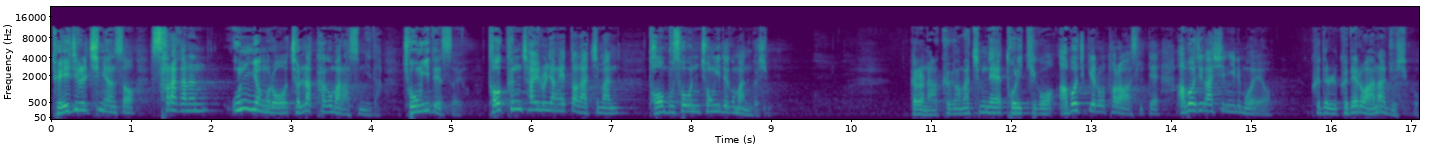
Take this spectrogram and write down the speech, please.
돼지를 치면서 살아가는 운명으로 전락하고 말았습니다. 종이 됐어요. 더 큰 자유를 향해 떠났지만 더 무서운 종이 되고 만 것입니다. 그러나 그가 마침내 돌이키고 아버지께로 돌아왔을 때 아버지가 하신 일이 뭐예요? 그들을 그대로 안아주시고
